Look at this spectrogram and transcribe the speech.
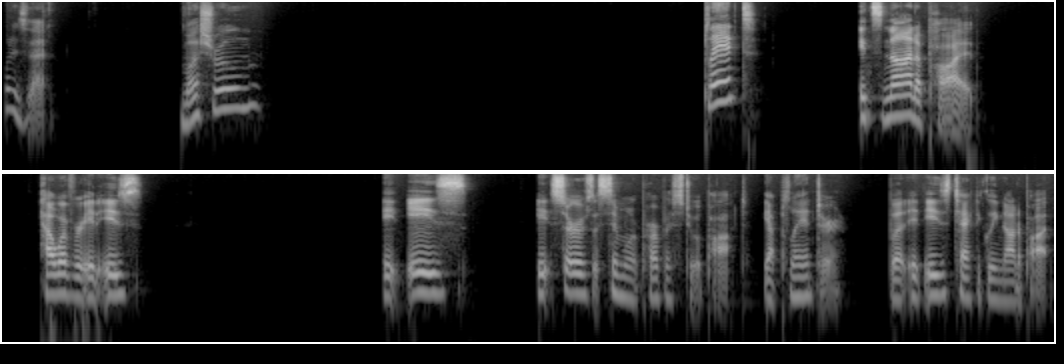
What is that? Mushroom? Plant? It's not a pot. However, it is. It is. It serves a similar purpose to a pot. Yeah, planter. But it is technically not a pot.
